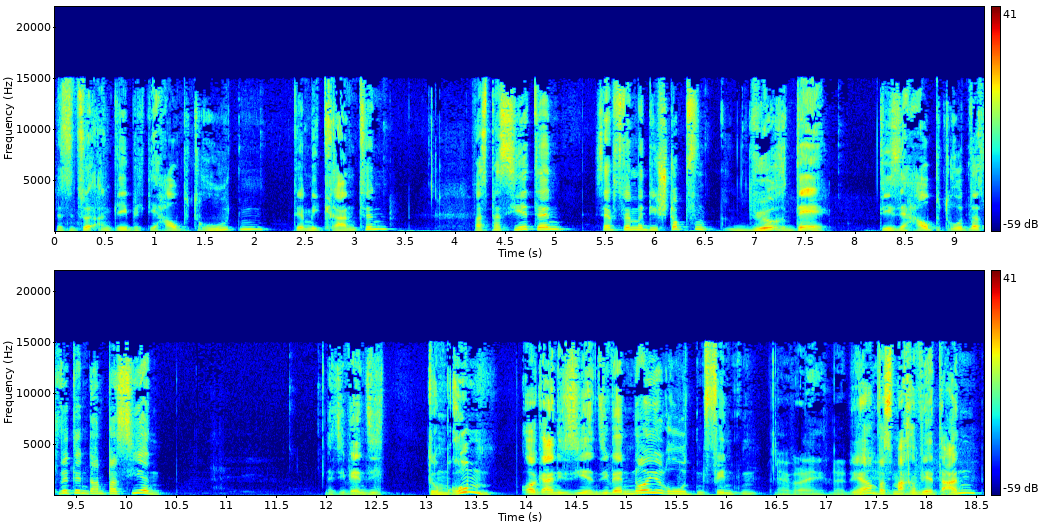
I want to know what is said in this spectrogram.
das sind so angeblich die Hauptrouten der Migranten. Was passiert denn, selbst wenn man die stopfen würde, diese Hauptrouten, was wird denn dann passieren? Na, sie werden sich drumrum organisieren, sie werden neue Routen finden. Ja, frei. Na, die- Ja, und was machen wir dann?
